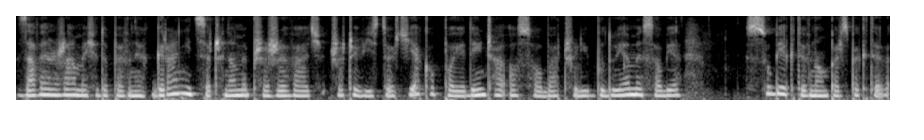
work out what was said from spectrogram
zawężamy się do pewnych granic, zaczynamy przeżywać rzeczywistość jako pojedyncza osoba, czyli budujemy sobie subiektywną perspektywę.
